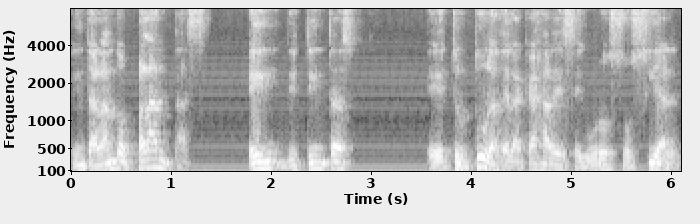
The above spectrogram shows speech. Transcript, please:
instalando plantas en distintas eh, estructuras de la caja de seguro social.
